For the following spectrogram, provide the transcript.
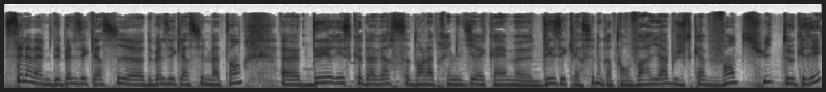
c'est la même, des belles éclaircies, euh, de belles éclaircies le matin, des risques d'averses dans l'après-midi avec quand même des éclaircies, donc un temps variable jusqu'à 28 degrés.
